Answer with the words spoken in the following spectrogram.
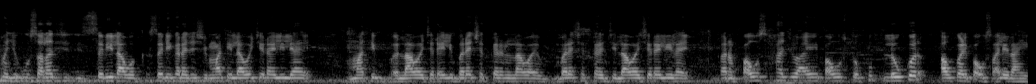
म्हणजे ऊसाला जी सरी लाव सरी करायची अशी माती लावायची राहिलेली आहे. माती लावायची राहिली बऱ्याच शेतकऱ्यांना लावाय बऱ्याच शेतकऱ्यांची लावायची राहिलेली आहे. कारण पाऊस हा जो आहे पाऊस तो खूप लवकर अवकाळी पाऊस आलेला आहे.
